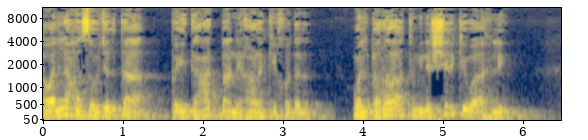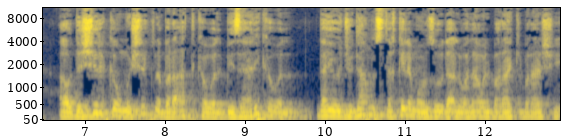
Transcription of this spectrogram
او الله عزوجل ته په اطاعت باندې غاړه کیښودل، والبراءة من الشرک واهله، او د شرک او مشرک نه براءت کول، بیزاری کول، دا یو جدا مستقله موضوع ده الولاء والبراء کې به راشي.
